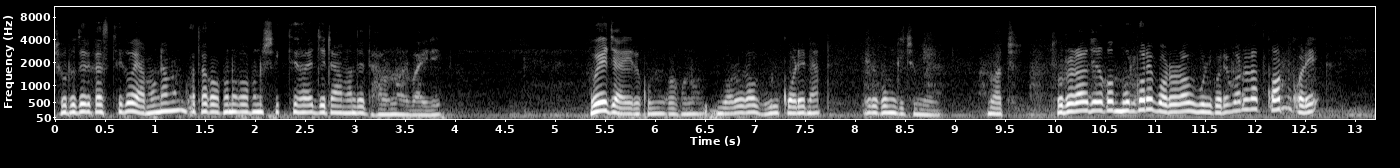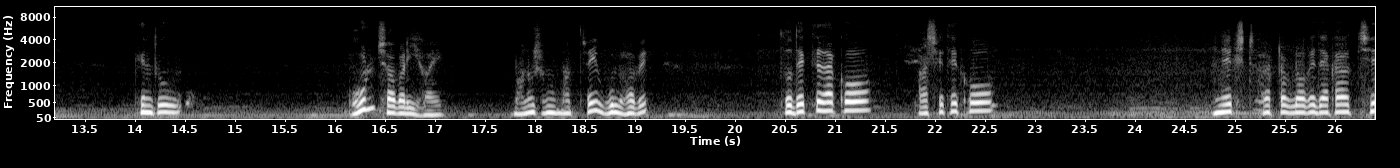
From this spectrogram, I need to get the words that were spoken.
ছোটদের কাছ থেকেও এমন এমন কথা কখনো কখনো শিখতে হয় যেটা আমাদের ধারণার বাইরে। হয়ে যায় এরকম কখনো। বড়রাও ভুল করে না, এরকম কিছু নেই। বা ছোটরাও যেরকম ভুল করে, বড়রাও ভুল করে, বড়রা কম করে, কিন্তু ভুল সবারই হয়। মানুষ মাত্রই ভুল হবে। তো দেখতে থাকো, পাশে থেকো। নেক্সট একটা ব্লগে দেখা হচ্ছে।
